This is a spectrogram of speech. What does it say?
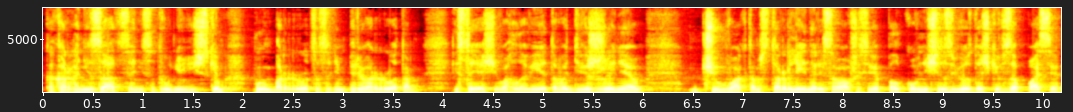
как организация, не сотрудничаем с кем, будем бороться с этим переворотом. И стоящий во главе этого движения чувак, там Старлей, нарисовавший себе полковничьи звездочки в запасе,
